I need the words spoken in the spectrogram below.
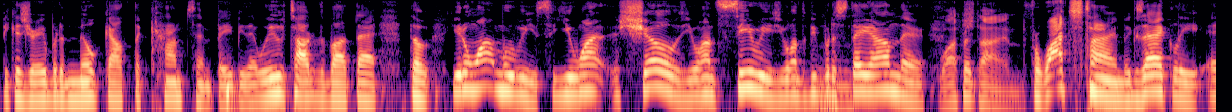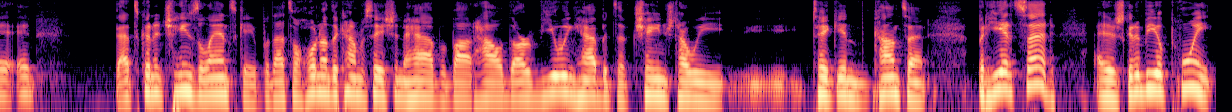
because you're able to milk out the content, baby. That we've talked about that. The you don't want movies. You want shows. You want series. You want the people mm. to stay on there. Watch for, time. For watch time, exactly. And, and that's going to change the landscape, but that's a whole other conversation to have about how our viewing habits have changed how we take in content. But he had said there's going to be a point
